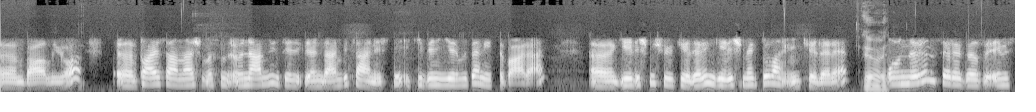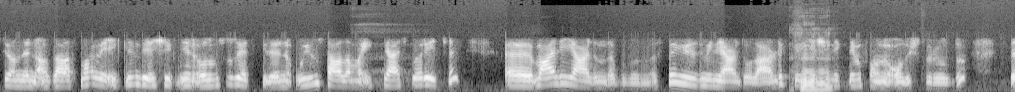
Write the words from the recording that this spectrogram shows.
e, bağlıyor. E, Paris Anlaşması'nın önemli niteliklerinden bir tanesi 2020'den itibaren e, gelişmiş ülkelerin gelişmekte olan ülkelere Evet. onların sera gazı emisyonlarını azaltma ve iklim değişikliğinin olumsuz etkilerine uyum sağlama ihtiyaçları için e, mali yardımda bulunması 100 milyar dolarlık bir Hı hı. yeşil iklim fonu oluşturuldu. İşte,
